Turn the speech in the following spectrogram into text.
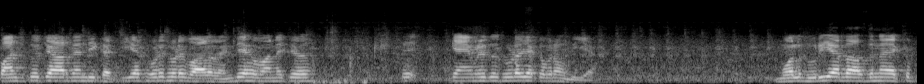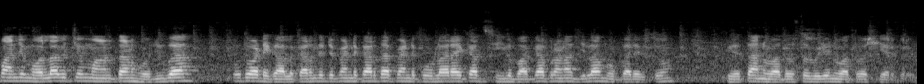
ਪੰਜ ਤੋਂ ਚਾਰ ਦਿਨ ਦੀ ਕੱਚੀ ਆ ਥੋੜੇ ਥੋੜੇ ਵਾਲ ਰਹਿੰਦੇ ਹਵਾਨੇ 'ਚ ਤੇ ਕੈਮਰੇ ਤੋਂ ਥੋੜਾ ਜਿਹਾ ਘਬਰਾਉਂਦੀ ਆ। ਮੁੱਲ ਦੂਰੀ ਯਾਰ ਦੱਸ ਦਿੰਦਾ, ਇੱਕ ਪੰਜ ਮੁੱਲਾਂ ਵਿੱਚੋਂ ਮਾਨਤਾਨ ਹੋ ਜਾਊਗਾ। ਉਹ ਤੁਹਾਡੇ ਗੱਲ ਕਰਨ ਤੇ ਡਿਪੈਂਡ ਕਰਦਾ, ਪਿੰਡ ਕੋਲਾ ਰਾਇਕਾ ਤਹਿਸੀਲ ਬਾਗਾ ਪੁਰਾਣਾ ਜ਼ਿਲ੍ਹਾ ਮੋਗਾ ਦੇ ਵਿੱਚੋਂ। ਫਿਰ ਧੰਨਵਾਦ ਦੋਸਤੋ, ਵੀਡੀਓ ਨੂੰ ਵੱਧ ਤੋਂ ਵੱਧ ਸ਼ੇਅਰ ਕਰੋ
